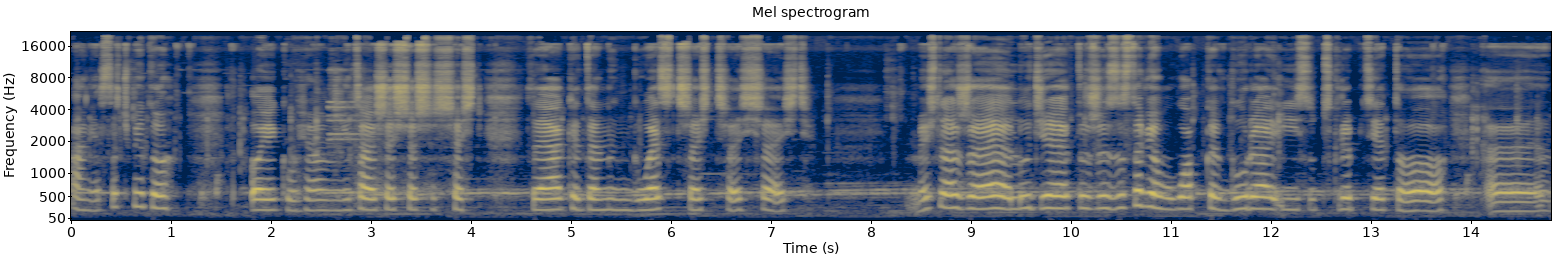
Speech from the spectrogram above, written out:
A nie stać mnie to Ojejku, ja mam niecałe 6666. To jak ten West 666. Myślę, że ludzie, którzy zostawią łapkę w górę i subskrypcję, to, e,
